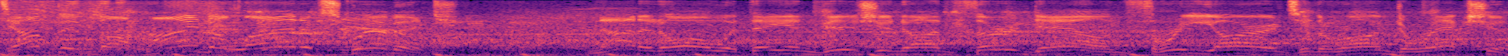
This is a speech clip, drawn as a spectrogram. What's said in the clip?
dump him behind the line of scrimmage. Not at all what they envisioned on third down, three yards in the wrong direction.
